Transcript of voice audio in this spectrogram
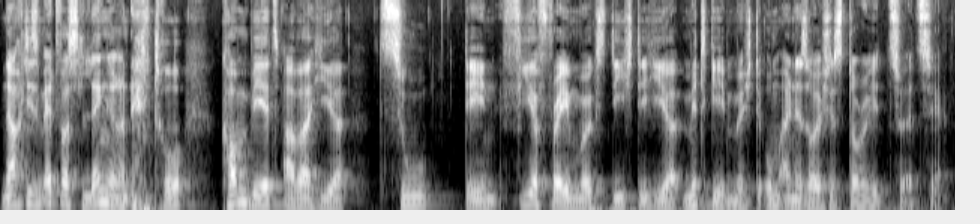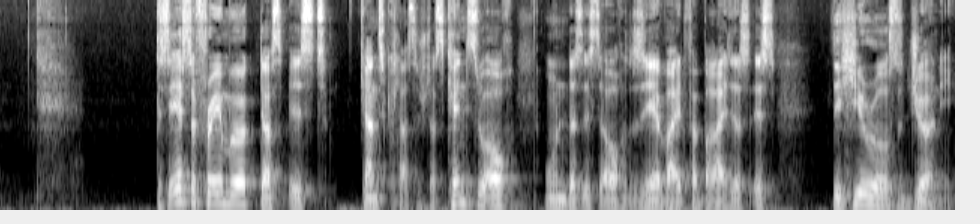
Nach diesem etwas längeren Intro kommen wir jetzt aber hier zu den vier Frameworks, die ich dir hier mitgeben möchte, um eine solche Story zu erzählen. Das erste Framework, das ist ganz klassisch. Das kennst du auch und das ist auch sehr weit verbreitet. Das ist The Hero's Journey.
